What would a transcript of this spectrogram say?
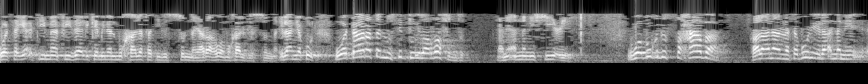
وسيأتي ما في ذلك من المخالفة للسنة. يراه هو مخالف للسنة. إلى أن يقول وتارة نسبت إلى الرفض. يعني أنني شيعي. وبغض الصحابة. قال أنا نسبوني إلى أنني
